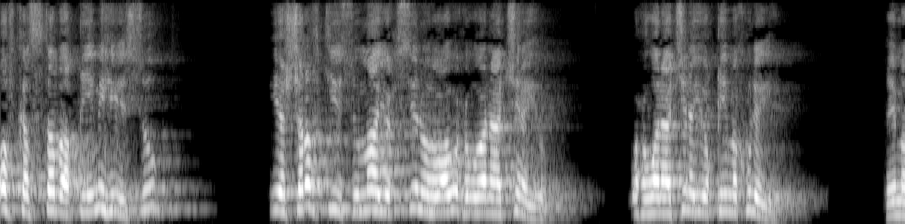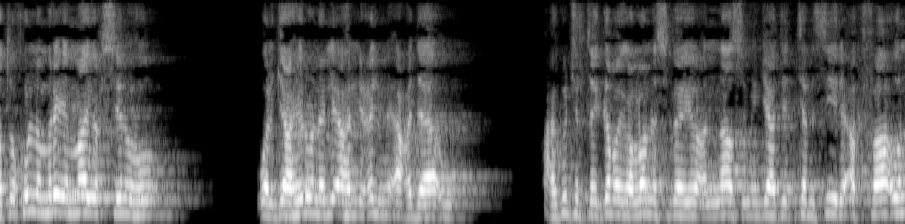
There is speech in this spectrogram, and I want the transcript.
qof kastaba qiimihiisu iyo sharaftiisu maa yuxsinuhu waa wuxuu wanaajinayo wuxuu wanaajinayu qiimo ku leeyahay. Qiimatu kulli imri'in maa yuxsinuhu waljaahiluuna liahli ilcilmi acdaa'u waxay ku jirtay gabayga loo nisbeeyo annaasu min jihati tamhiili akfaa'un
